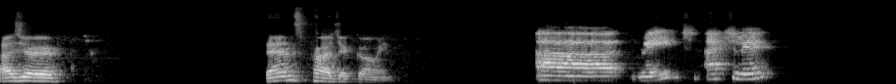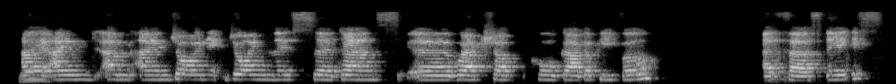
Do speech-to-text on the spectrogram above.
How's your dance project going? Uh, great, actually. Yeah. I, I'm I'm I'm joining joining this uh, dance uh, workshop called Gaga People at Thursdays.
